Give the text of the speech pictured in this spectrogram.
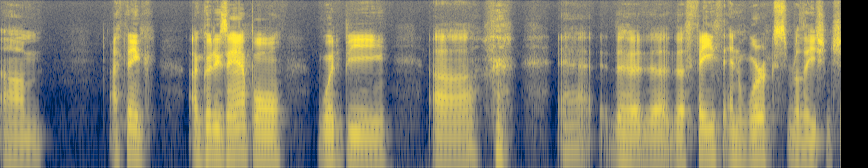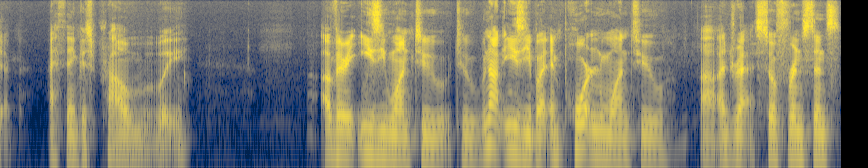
Um, I think a good example would be uh, uh, the, the the faith and works relationship. I think is probably a very easy one to to not easy but important one to uh, address. So, for instance,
